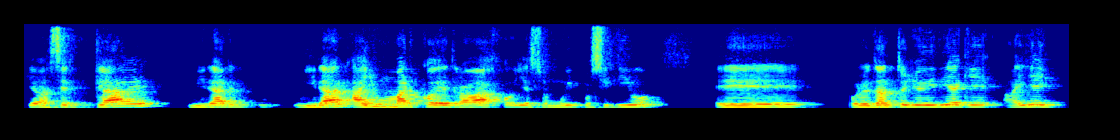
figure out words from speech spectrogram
que va a ser clave, mirar, mirar hay un marco de trabajo y eso es muy positivo. por lo tanto, yo diría que ahí hay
